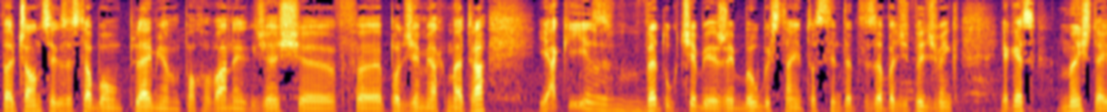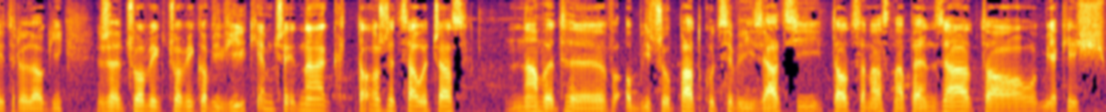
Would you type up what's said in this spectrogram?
walczących ze sobą plemion pochowanych gdzieś e, w podziemiach metra. Jaki jest według Ciebie, jeżeli byłbyś w stanie to syntetyzować, wydźwięk, jaka jest myśl tej trylogii, że człowiek człowiekowi wilkiem, czy jednak to, że cały czas nawet e, w obliczu upadku cywilizacji to, co nas napędza, to jakieś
